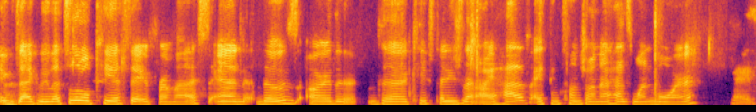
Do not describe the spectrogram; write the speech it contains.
Exactly, that's a little PSA from us. And those are the the case studies that I have. I think Sanjana has one more. Okay.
